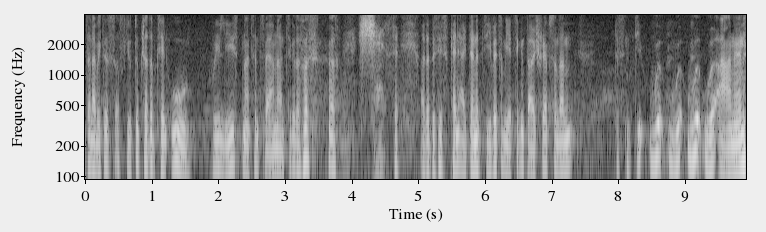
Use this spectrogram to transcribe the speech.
Dann habe ich das auf YouTube geschaut und gesehen, uh, released 1992 oder was. Scheiße. Also das ist keine Alternative zum jetzigen Deutschrap, sondern das sind die Ur-Ur-Ur-Urahnen.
